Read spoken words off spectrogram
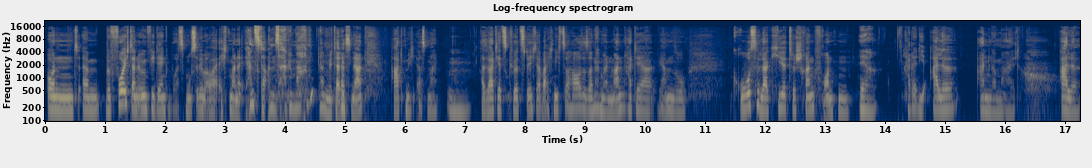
Und ähm, bevor ich dann irgendwie denke, boah, jetzt musst du dem aber echt mal eine ernste Ansage machen, damit er das lernt, atme ich erstmal. Mhm. Also hat jetzt kürzlich, da war ich nicht zu Hause, sondern mein Mann hat ja, wir haben so große lackierte Schrankfronten. Ja. Hat er die alle angemalt. Alle.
